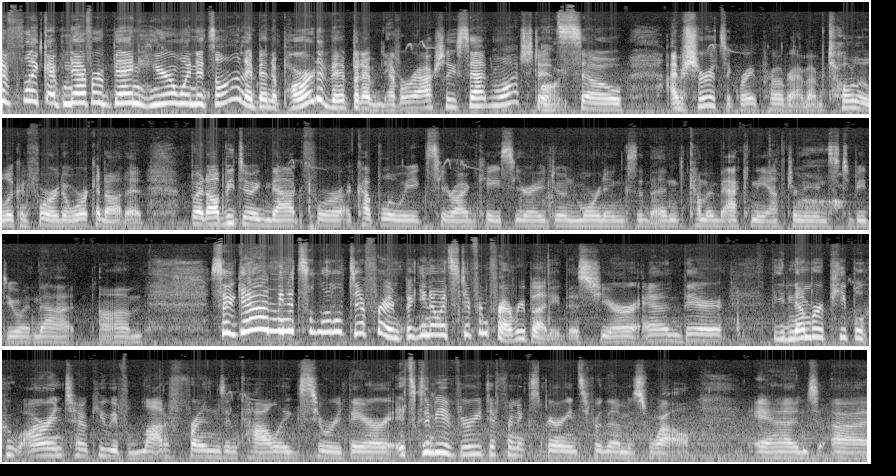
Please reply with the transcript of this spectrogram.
I've like I've never been here when it's on. I've been a part of it, but I've never actually sat and watched it. Oh, so I'm sure it's a great program. I'm totally looking forward to working on it. But I'll be doing that for a couple of weeks here on KCRA, doing mornings, and then coming back in the afternoons to be doing that. Um, so yeah, I mean it's a little different, but you know it's different for everybody this year, and there the number of people who are in Tokyo, we have a lot of friends and colleagues who are there. It's going to be a very different experience for them as well. And uh,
